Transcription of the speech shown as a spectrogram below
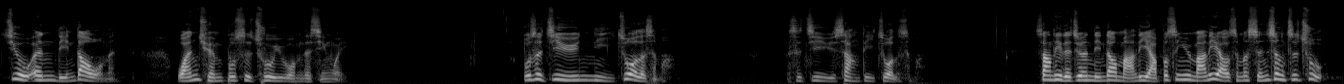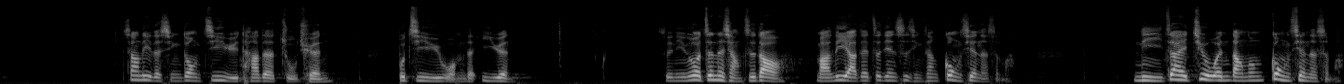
救恩临到我们，完全不是出于我们的行为，不是基于你做了什么，而是基于上帝做了什么。上帝的救恩临到玛利亚，不是因为玛利亚有什么神圣之处。上帝的行动基于他的主权，不基于我们的意愿。所以，你如果真的想知道玛利亚在这件事情上贡献了什么，你在救恩当中贡献了什么，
